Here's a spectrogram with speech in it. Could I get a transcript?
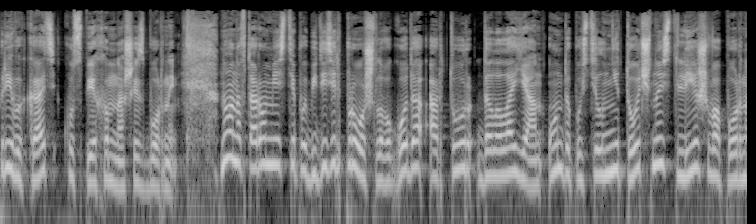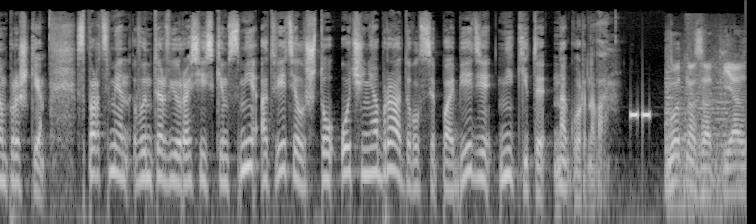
привыкать к успехам нашей сборной. Ну а на втором месте победитель прошлого года Артур Далалаян. Он допустил неточность лишь в опорном прыжке. Спортсмен в интервью российским СМИ ответил, что очень обрадовался победе Никиты Нагорного. Год назад я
